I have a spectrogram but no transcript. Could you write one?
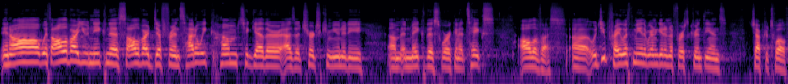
In all, with all of our uniqueness, all of our difference, how do we come together as a church community um, and make this work. And it takes all of us. Uh, would you pray with me? And we're going to get into 1 Corinthians chapter 12.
